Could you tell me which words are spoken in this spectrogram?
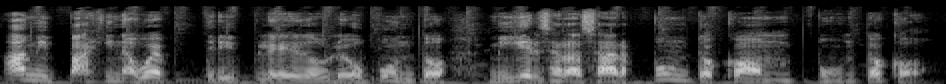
a mi página web www.miguelsalazar.com.co.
